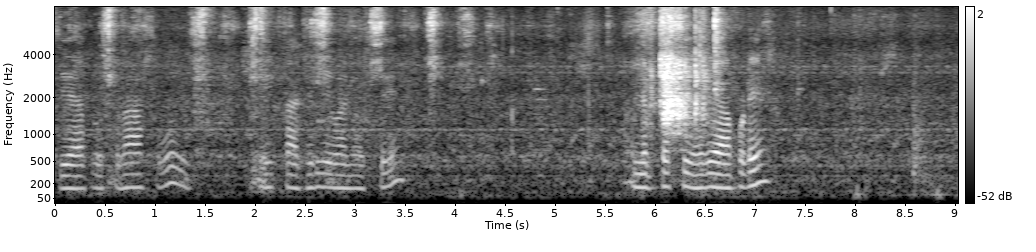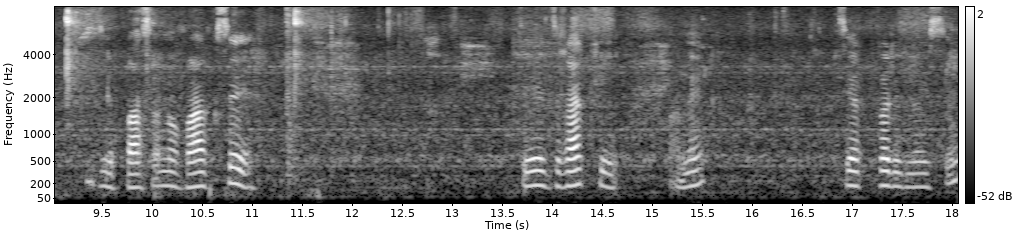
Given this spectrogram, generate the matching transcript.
જે આપણો ત્રાસ હોય એ કાઢી લેવાનો છે. અને પછી હવે આપણે જે પાછળનો ભાગ છે તે જ રાખી અને ચેક કરી લઈશું.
